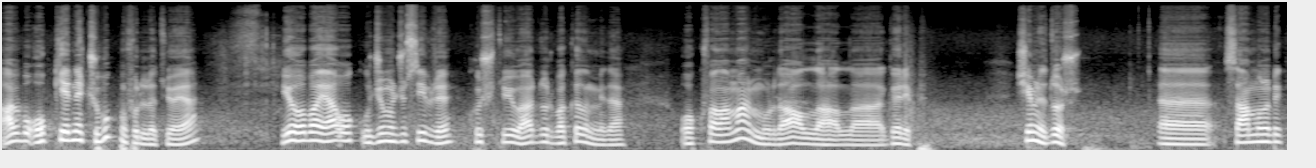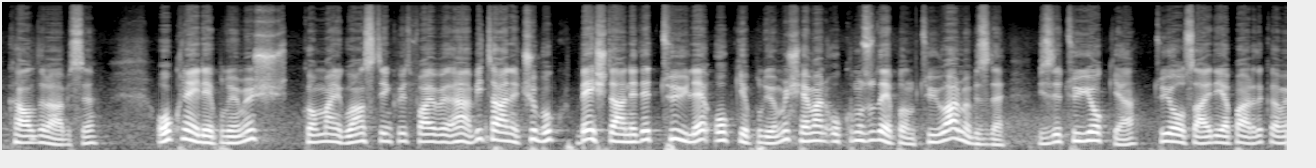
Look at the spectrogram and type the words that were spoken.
Abi bu ok yerine çubuk mu fırlatıyor ya? Yo bayağı ok ucu ucu sivri. Kuş tüyü var. Dur bakalım bir daha. Ok falan var mı burada? Allah Allah garip. Şimdi dur. Ee, sen bunu bir kaldır abisi. Ok neyle yapılıyormuş? Combine one stick with five... Ha, bir tane çubuk, beş tane de tüyle ok yapılıyormuş. Hemen okumuzu da yapalım. Tüy var mı bizde? Bizde tüy yok ya. Tüy olsaydı yapardık ama...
